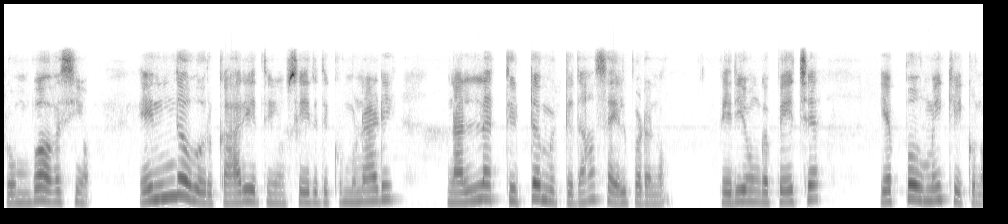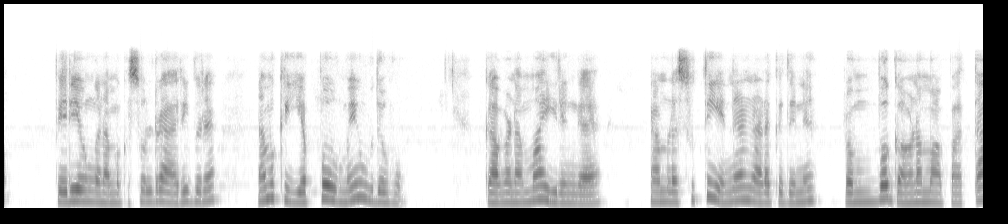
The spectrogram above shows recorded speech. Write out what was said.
ரொம்ப அவசியம். எந்த ஒரு காரியத்தையும் செய்கிறதுக்கு முன்னாடி நல்லா திட்டமிட்டு தான் செயல்படணும். பெரியவங்க பேச்சை எப்பவுமே கேட்கணும். பெரியவங்க நமக்கு சொல்கிற அறிவுரை நமக்கு எப்பவுமே உதவும். கவனமாக இருங்க. நம்மளை சுற்றி என்ன நடக்குதுன்னு ரொம்ப கவனமாக பார்த்தா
